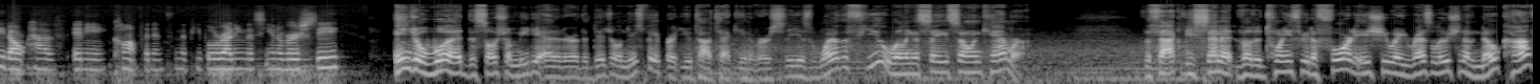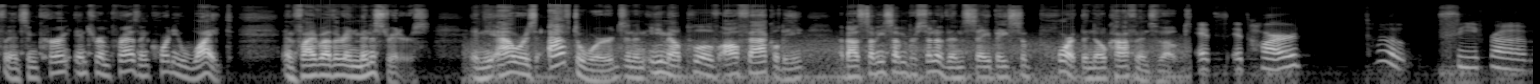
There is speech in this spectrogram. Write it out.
we don't have any confidence in the people running this university. Angel Wood, the social media editor of the digital newspaper at Utah Tech University, is one of the few willing to say so on camera. The faculty senate voted 23 to 4 to issue a resolution of no confidence in current interim president Courtney White and five other administrators. In the hours afterwards, in an email poll of all faculty, about 77% of them say they support the no confidence vote. It's it's hard to see from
